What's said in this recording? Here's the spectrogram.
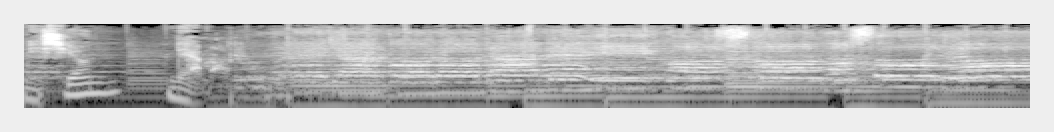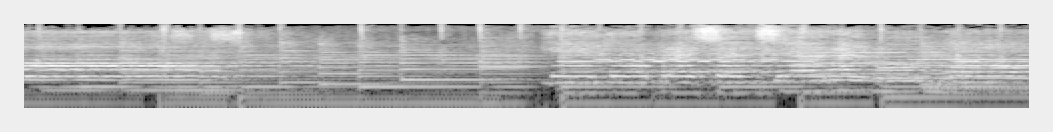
Misión de Amor. Y tu presencia en el mundo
